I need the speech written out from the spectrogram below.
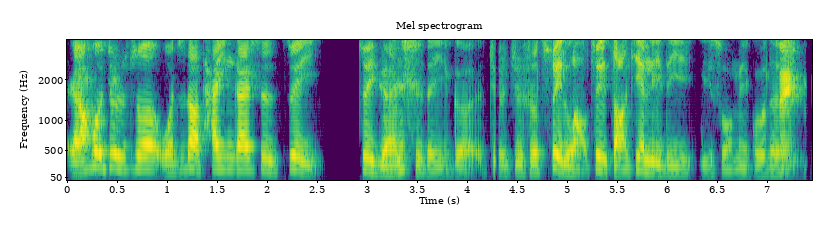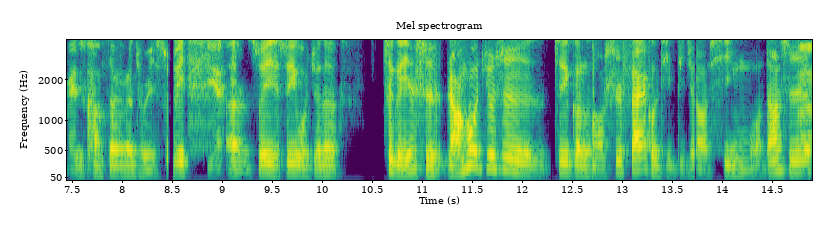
然后就是说，我知道它应该是最最原始的一个，就就是说最老最早建立的一一所美国的 conservatory，所以呃，所以所以我觉得这个也是。然后就是这个老师 faculty 比较吸引我，当时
